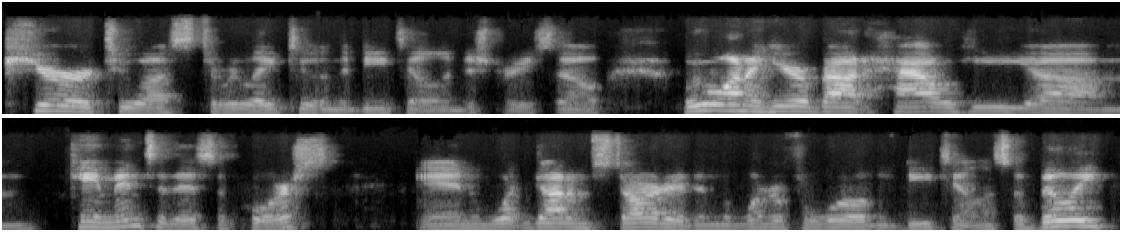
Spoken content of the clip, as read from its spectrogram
pure to us to relate to in the detail industry. So we want to hear about how he um, came into this, of course, and what got him started in the wonderful world of detailing. So Billy,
